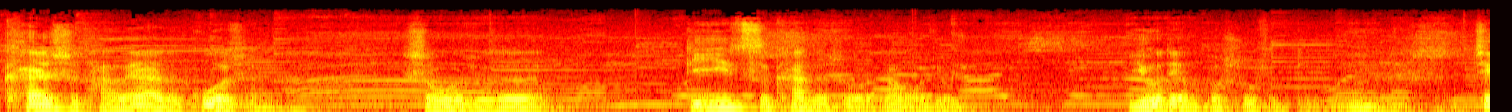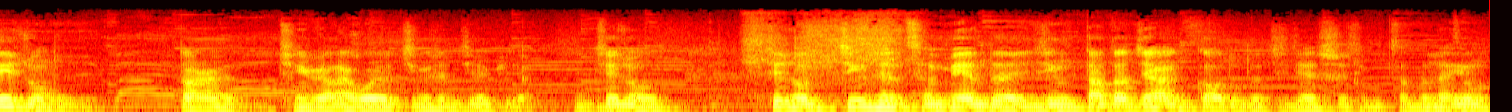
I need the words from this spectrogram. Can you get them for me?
开始谈恋爱的过程，是我觉得第一次看的时候让我就有点不舒服。嗯，这种当然，请原谅我有精神洁癖啊。这种这种精神层面的已经达到这样一个高度的这件事情，怎么能用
